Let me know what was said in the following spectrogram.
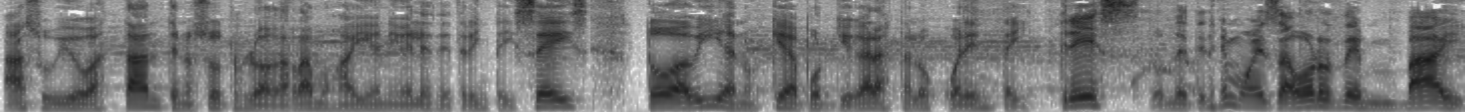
ha subido bastante, nosotros lo agarramos ahí a niveles de 36, todavía nos queda por llegar hasta los 43, donde tenemos esa orden buy,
